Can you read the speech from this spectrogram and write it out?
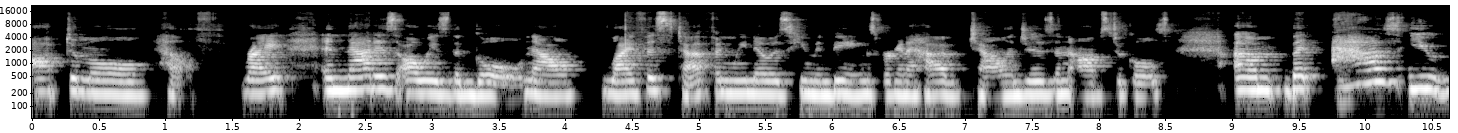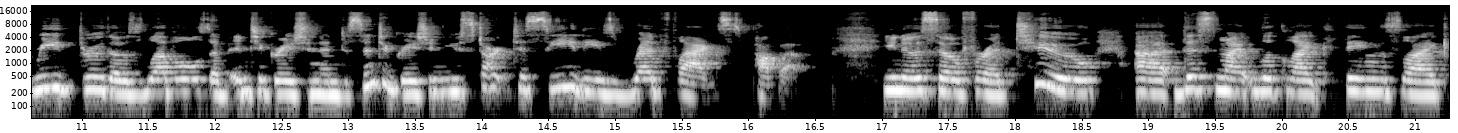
optimal health, right? And that is always the goal. Now, life is tough, and we know as human beings, we're going to have challenges and obstacles. Um, but as you read through those levels of integration and disintegration, you start to see these red flags pop up. You know, so for a two, uh, this might look like things like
